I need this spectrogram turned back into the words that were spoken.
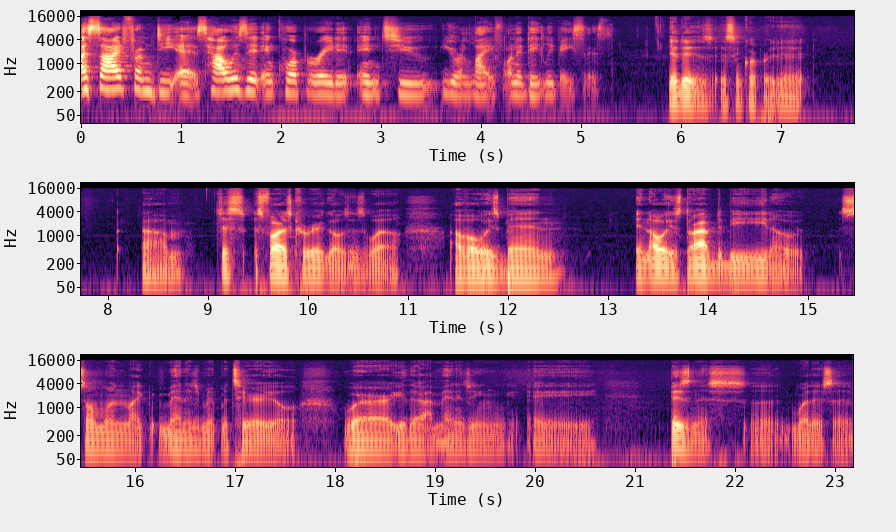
Aside from DS, how is it incorporated into your life on a daily basis? It is. It's incorporated. Um, just as far as career goes as well. I've always been and always thrived to be, you know, someone like management material where either I'm managing a business, uh, whether it's a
